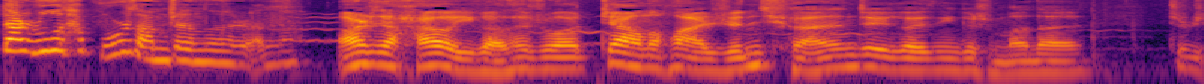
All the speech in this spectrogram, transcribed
但如果他不是咱们镇子的人呢？而且还有一个，他说这样的话，人权这个那个什么的，就是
